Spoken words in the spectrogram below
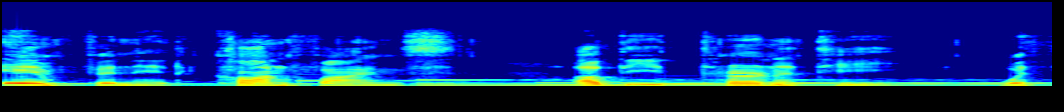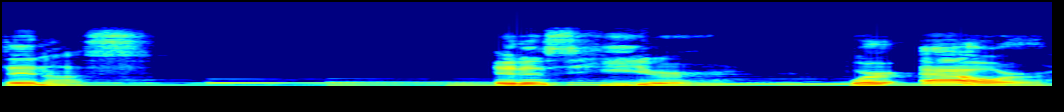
infinite confines of the eternity within us. It is here where our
